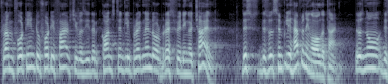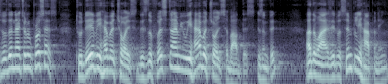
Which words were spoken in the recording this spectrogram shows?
From fourteen to forty-five, she was either constantly pregnant or breastfeeding a child. This… this was simply happening all the time. There was no… this was the natural process. Today we have a choice, this is the first time we have a choice about this, isn't it? Otherwise, it was simply happening.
